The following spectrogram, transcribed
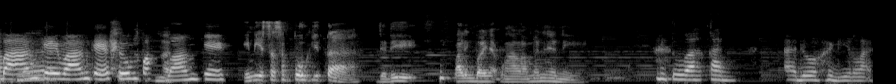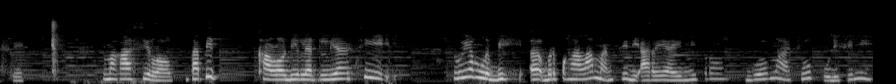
Bangke, bangke, sumpah Nah. bangke. ini sesepuh kita. Jadi paling banyak pengalamannya nih. Dituakan. Aduh, gila sih. Terima kasih loh. Tapi kalau dilihat-lihat sih, lu yang lebih eh, berpengalaman sih di area ini, Bro. Gue mah cupu di sini.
